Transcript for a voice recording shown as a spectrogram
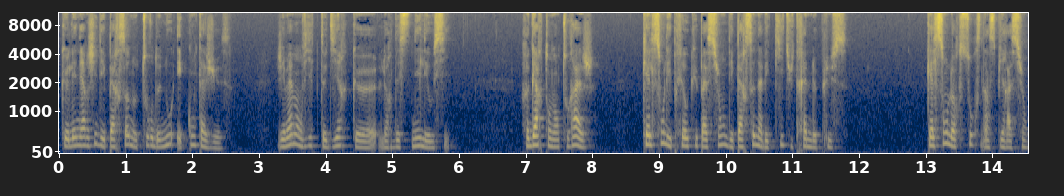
que l'énergie des personnes autour de nous est contagieuse. J'ai même envie de te dire que leur destinée l'est aussi. Regarde ton entourage. Quelles sont les préoccupations des personnes avec qui tu traînes le plus? Quelles sont leurs sources d'inspiration?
